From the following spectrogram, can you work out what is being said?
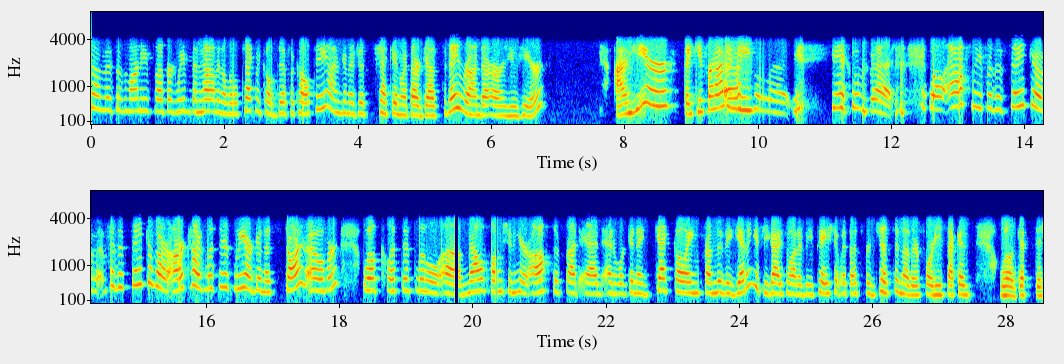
Welcome. This is Marnie Swedberg. We've been having a little technical difficulty. I'm going to just check in with our guest today. Rhonda, are you here? I'm here. Thank you for having Excellent. me. you bet. well, actually, for the sake of for the sake of our archive listeners, we are going to start over. We'll clip this little uh, malfunction here off the front end, and we're going to get going from the beginning. If you guys want to be patient with us for just another 40 seconds, we'll get the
